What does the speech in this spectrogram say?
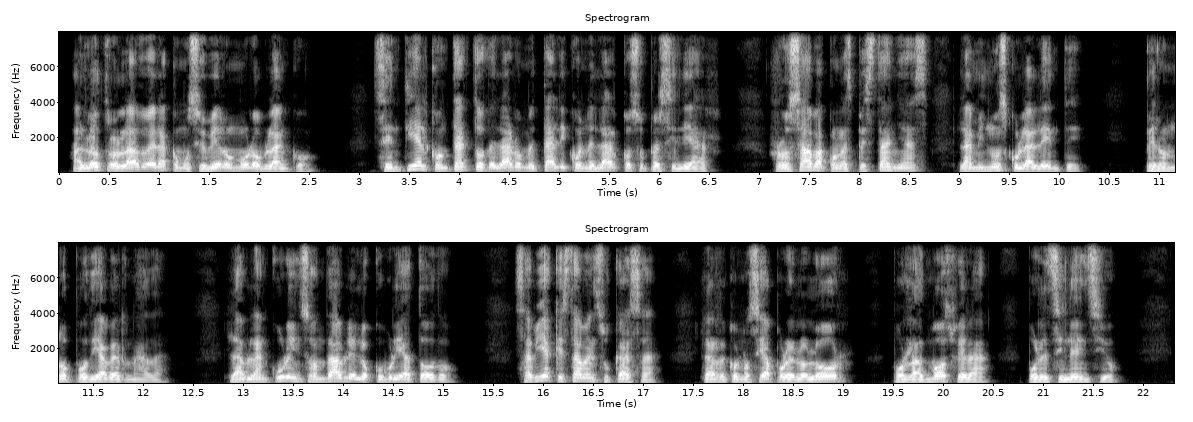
Al otro lado era como si hubiera un muro blanco. Sentía el contacto del aro metálico en el arco superciliar. Rozaba con las pestañas la minúscula lente, pero no podía ver nada. La blancura insondable lo cubría todo. Sabía que estaba en su casa, la reconocía por el olor, por la atmósfera, por el silencio.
